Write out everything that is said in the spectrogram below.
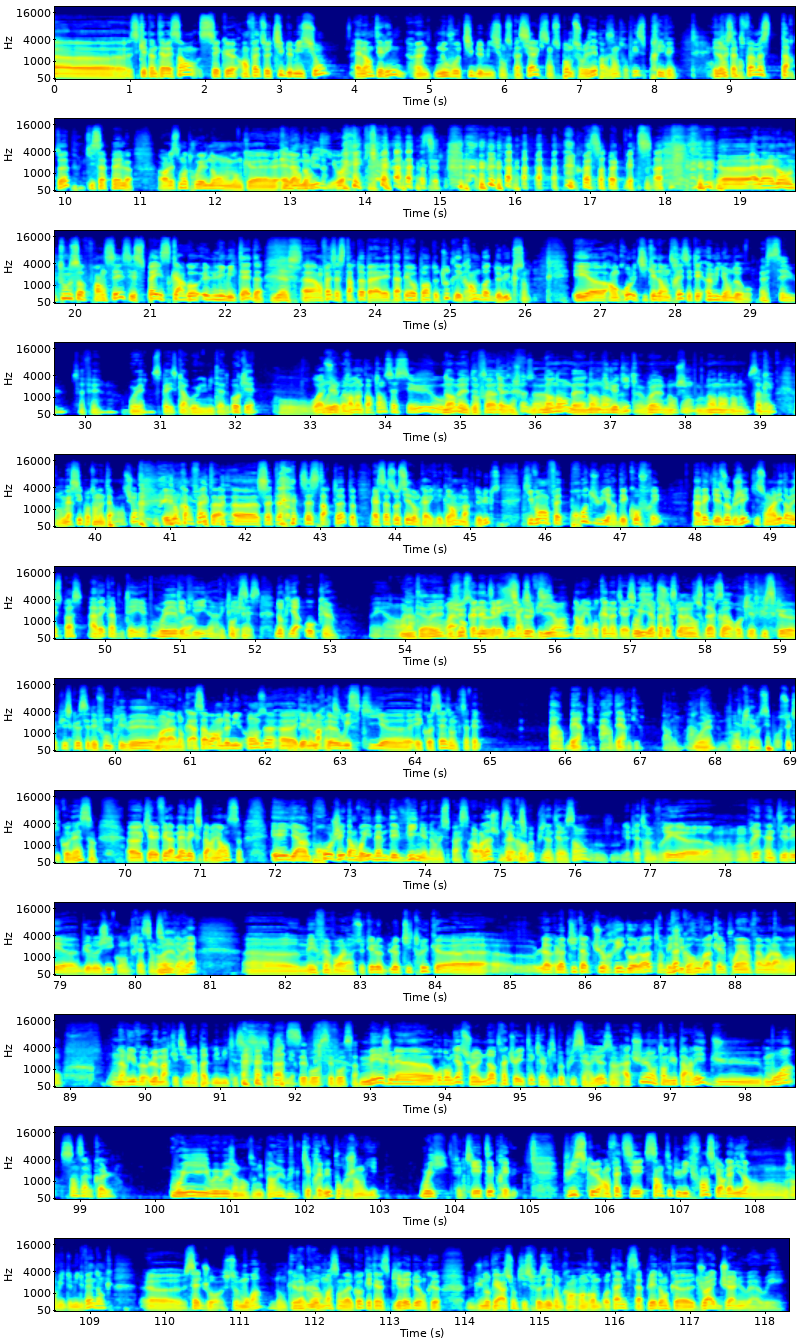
euh, ce qui est intéressant, c'est que en fait, ce type de mission, elle entérine un nouveau type de mission spatiale qui sont sponsorisées par des entreprises privées. Et donc cette fameuse start-up qui s'appelle, alors laisse-moi trouver le nom, donc euh, elle a un nom 2000? qui, ouais, Ouais, ça va être ça. Euh, elle a un nom tout sauf français, c'est Space Cargo Unlimited. Yes. Euh, en fait, cette start-up, elle allait taper aux portes toutes les grandes boîtes de luxe. Et en gros, le ticket d'entrée, c'était 1 million d'euros. SCU, ça fait. Oui, Space Cargo Unlimited. Ok. Ouais, Oui, c'est une voilà. grande importance, SCU ou... Non, mais des fois. des- chose, euh Non, non, mais non, le non. milieu mais- geek Ouais, non, je- Non non, non, non, non, ça va. Donc, merci pour ton intervention. Et donc, en fait, euh, cette, cette start-up, elle s'associe donc avec les grandes marques de luxe qui vont en fait produire des coffrets avec des objets qui sont allés dans l'espace, avec la bouteille Oui, voilà. avec Ok. l'ISS. Donc, il n'y a aucun. Et, euh, voilà. L'intérêt, Voilà, juste aucun de- intérêt juste scientifique. de dire. Non, il n'y a aucun intérêt Oui, scientifique. il n'y a pas d'expérience, d'accord, ok, puisque, puisque c'est des fonds privés. euh, Voilà, donc à savoir en 2011, euh, Euh, il y a une marque de whisky euh, écossaise donc, qui s'appelle Arberg. Arderg. Pardon, Arderg, Ouais, c'est pour ceux qui connaissent, euh, qui avait fait la même expérience. Et il y a un projet d'envoyer même des vignes dans l'espace. Alors là, je trouve ça un petit peu plus intéressant. Il y a peut-être un vrai, euh, un, vrai intérêt euh, biologique ou en tout cas scientifique Ouais, ouais. Euh, mais enfin voilà, c'était le, le petit truc, euh, la, la petite actu rigolote, mais qui prouve à quel point, enfin voilà, on, on arrive. Le marketing n'a pas de limite, c'est que j'aime bien. C'est beau, c'est beau ça. Mais je vais euh, rebondir sur une autre actualité qui est un petit peu plus sérieuse. As-tu entendu parler du mois sans alcool? Oui, oui, oui, j'en ai entendu parler, oui. qui est prévu pour janvier Oui, enfin, qui était prévu. Puisque, en fait, c'est Santé publique France qui organise en janvier 2020, donc, euh, jours, ce mois, donc euh, le mois sans alcool, qui était inspiré donc, euh, d'une opération qui se faisait donc, en, en Grande-Bretagne, qui s'appelait donc Dry January.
